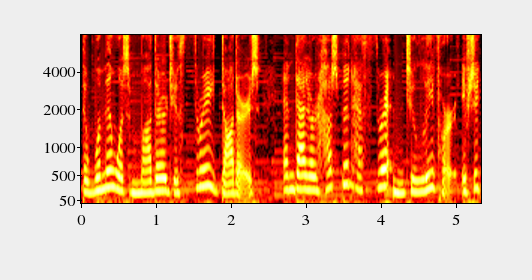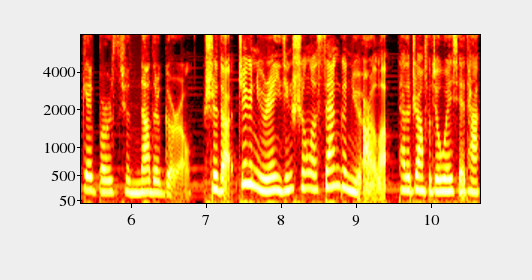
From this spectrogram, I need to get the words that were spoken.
the woman was mother to three daughters and that her husband had threatened to leave her if she gave birth to another girl. 是的，这个女人已经生了三个女儿了，她的丈夫就威胁她，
